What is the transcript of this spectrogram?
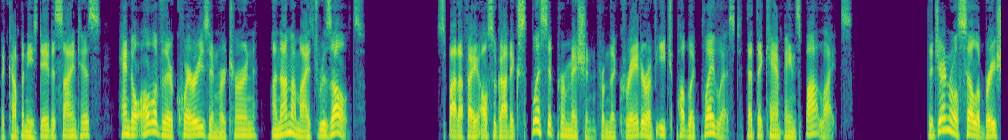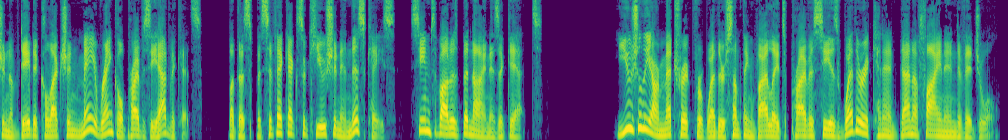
The company's data scientists handle all of their queries and return anonymized results. Spotify also got explicit permission from the creator of each public playlist that the campaign spotlights. The general celebration of data collection may rankle privacy advocates, but the specific execution in this case seems about as benign as it gets. Usually, our metric for whether something violates privacy is whether it can identify an individual,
